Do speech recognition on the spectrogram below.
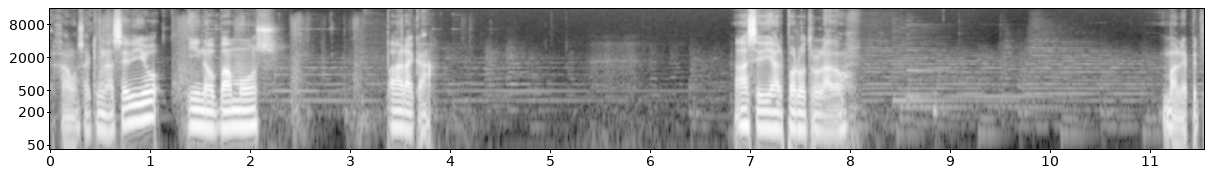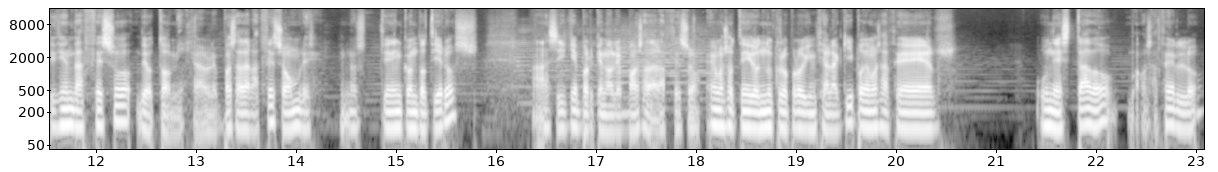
Dejamos aquí un asedio y nos vamos para acá. Asediar por otro lado. Vale, petición de acceso de Otomi. Claro, le vamos a dar acceso, hombre. Nos tienen condotieros. Así que, ¿por qué no le vamos a dar acceso? Hemos obtenido un núcleo provincial aquí. Podemos hacer un estado. Vamos a hacerlo.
